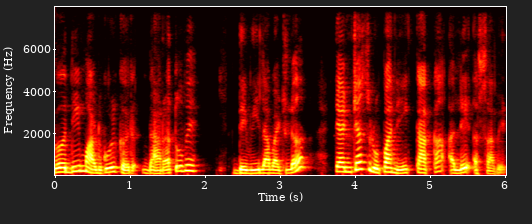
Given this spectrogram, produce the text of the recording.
गदी माडगुळकर दारात उभे. देवीला वाटलं त्यांच्याच रूपाने काका आले असावेत.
